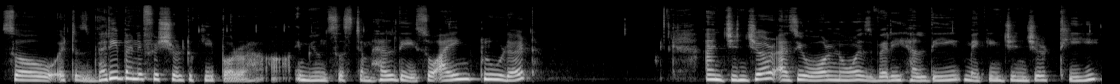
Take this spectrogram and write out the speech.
So it is very beneficial to keep our uh, immune system healthy. So I include it. And ginger, as you all know, is very healthy. Making ginger tea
